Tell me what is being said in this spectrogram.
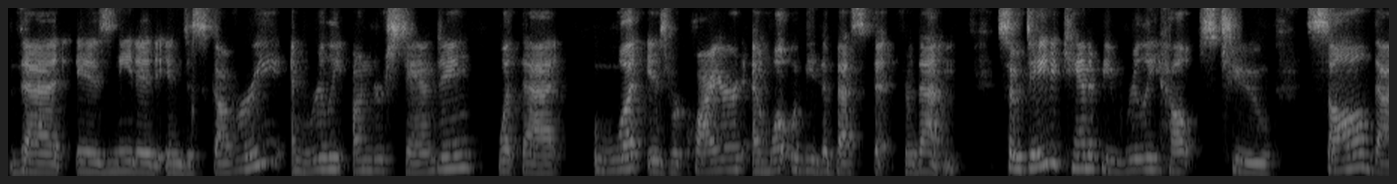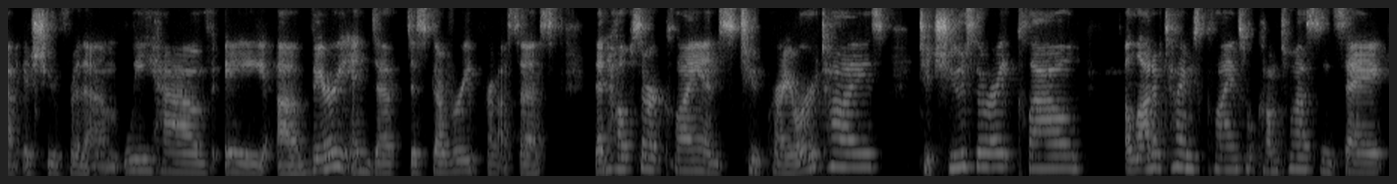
that is needed in discovery and really understanding what that what is required and what would be the best fit for them. So Data Canopy really helps to solve that issue for them. We have a, a very in-depth discovery process that helps our clients to prioritize, to choose the right cloud. A lot of times clients will come to us and say,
